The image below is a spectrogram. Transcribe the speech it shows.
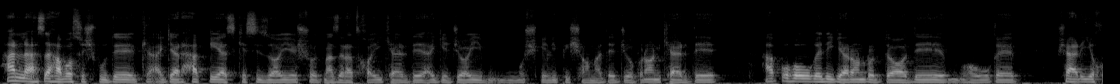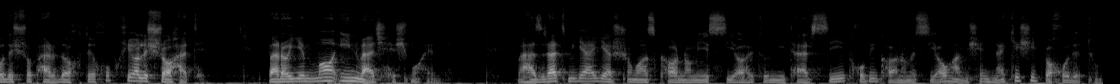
هر لحظه حواسش بوده که اگر حقی از کسی ضایع شد مذارت خواهی کرده اگه جایی مشکلی پیش آمده جبران کرده حق و حقوق دیگران رو داده حقوق شرعی خودش رو پرداخته. خب خیالش راحته. برای ما این وجهش مهمه. و حضرت میگه اگر شما از کارنامه سیاهتون میترسید خب این کارنامه سیاه همیشه نکشید با خودتون.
